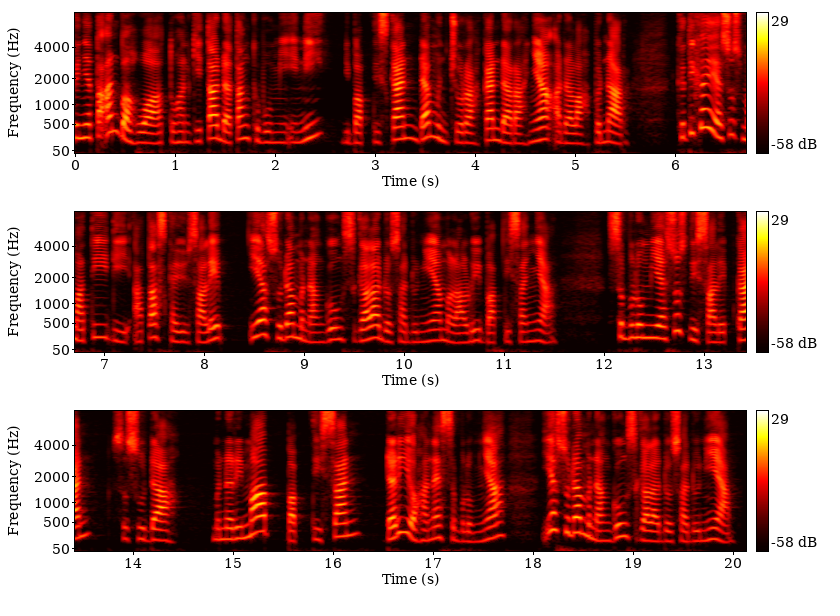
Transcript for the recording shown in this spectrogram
Kenyataan bahwa Tuhan kita datang ke bumi ini, dibaptiskan dan mencurahkan darahnya adalah benar. Ketika Yesus mati di atas kayu salib, ia sudah menanggung segala dosa dunia melalui baptisannya. Sebelum Yesus disalibkan, sesudah menerima baptisan dari Yohanes sebelumnya, ia sudah menanggung segala dosa dunia.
